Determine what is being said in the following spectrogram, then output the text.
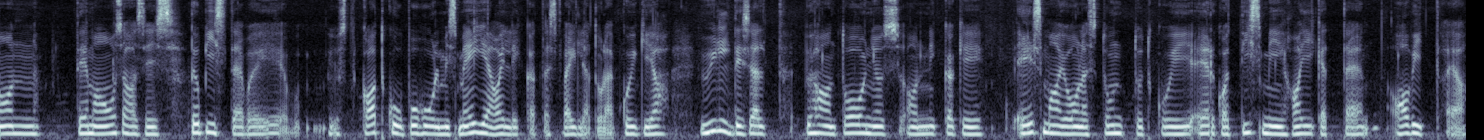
on tema osa siis tõbiste või just katku puhul, mis meie allikatest välja tuleb, kuigi jah, üldiselt Püha Antonius on ikkagi esmajoones tuntud kui ergotismi haigete avitaja.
